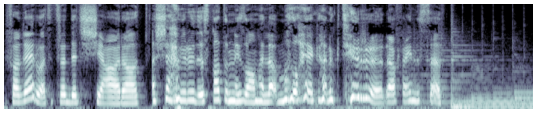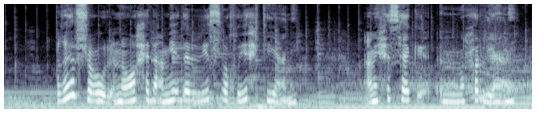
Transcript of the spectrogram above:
فغير وقت تردد الشعارات. الشعب يريد إسقاط النظام. هلا بمضايا كانوا كتير رافعين السقف. غير شعور إنه واحد عم يقدر يصرخ ويحكي يعني. عم يحس هيك إنه حر يعني.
